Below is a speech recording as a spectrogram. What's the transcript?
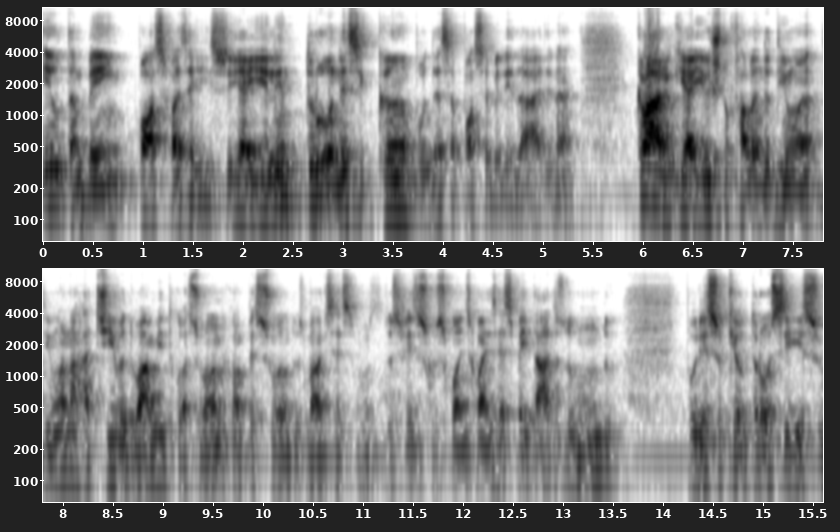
eu também posso fazer isso. E aí ele entrou nesse campo dessa possibilidade, né? Claro que aí eu estou falando de uma, de uma narrativa do Amit Goswami, que é uma pessoa, um dos maiores um dos físicos quânticos mais respeitados do mundo. Por isso que eu trouxe isso,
